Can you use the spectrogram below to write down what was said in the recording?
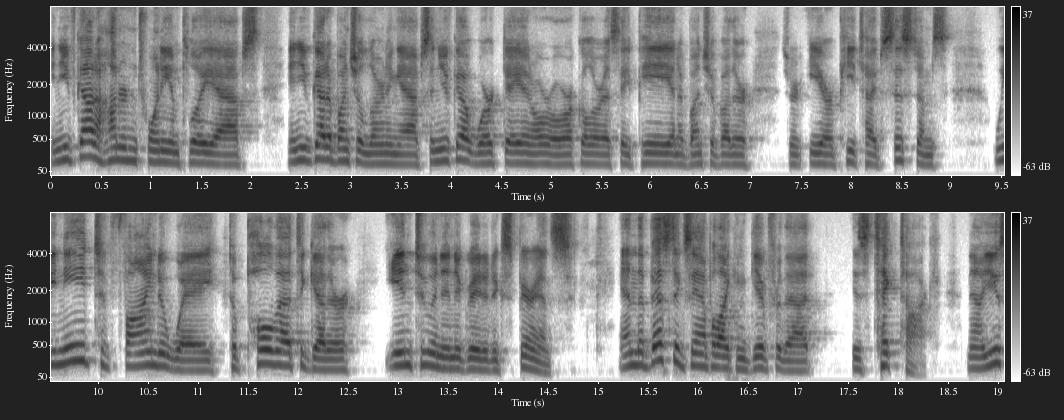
and you've got 120 employee apps, and you've got a bunch of learning apps, and you've got Workday and or Oracle or SAP and a bunch of other sort of ERP type systems, we need to find a way to pull that together into an integrated experience. And the best example I can give for that is TikTok. Now, you've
